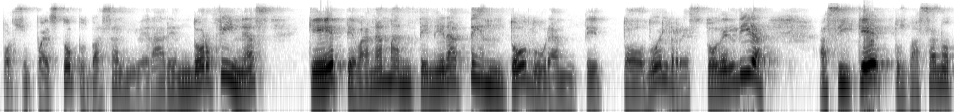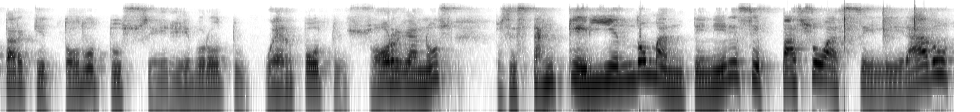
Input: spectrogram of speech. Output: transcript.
Por supuesto, pues vas a liberar endorfinas que te van a mantener atento durante todo el resto del día. Así que, pues vas a notar que todo tu cerebro, tu cuerpo, tus órganos, pues están queriendo mantener ese paso acelerado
